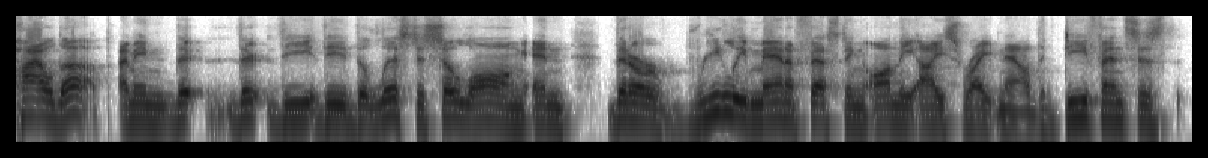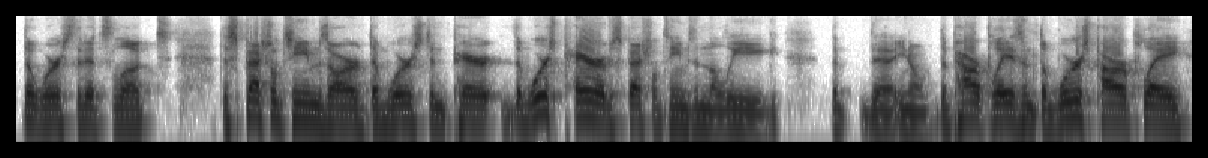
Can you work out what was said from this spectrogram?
piled up. I mean, the, the the the the list is so long and that are really manifesting on the ice right now. The defense is the worst that it's looked. The special teams are the worst in pair the worst pair of special teams in the league. The the you know, the power play isn't the worst power play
